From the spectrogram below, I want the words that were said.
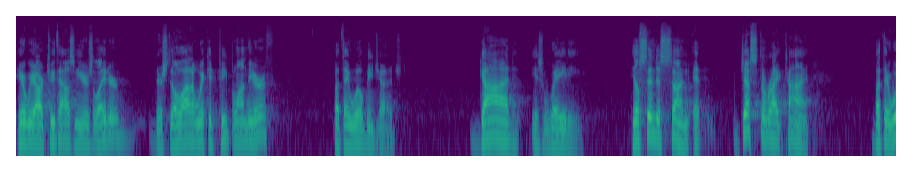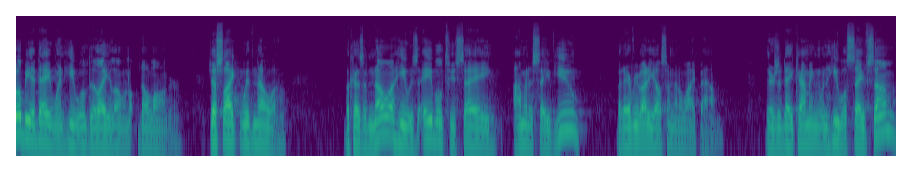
Here we are 2,000 years later. There's still a lot of wicked people on the earth, but they will be judged. God is waiting. He'll send His Son at just the right time. But there will be a day when he will delay no longer. Just like with Noah. Because of Noah, he was able to say, I'm going to save you, but everybody else I'm going to wipe out. There's a day coming when he will save some,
